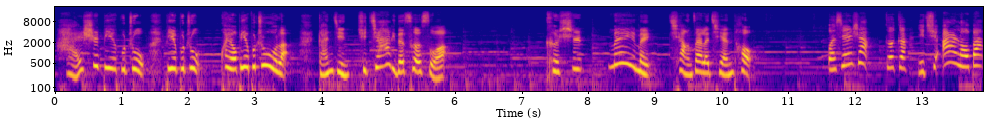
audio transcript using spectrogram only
还是憋不住，憋不住。快要憋不住了，赶紧去家里的厕所。可是妹妹抢在了前头，我先上，哥哥你去二楼吧。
